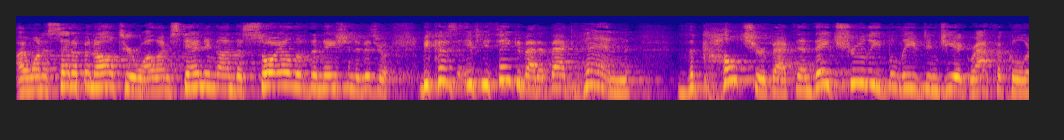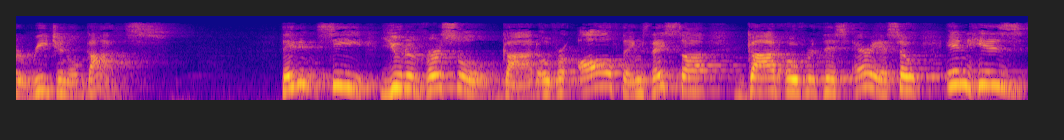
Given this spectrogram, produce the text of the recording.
I want to set up an altar while I'm standing on the soil of the nation of Israel. Because if you think about it back then, the culture back then, they truly believed in geographical or regional gods. They didn't see universal God over all things. They saw God over this area. So in his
